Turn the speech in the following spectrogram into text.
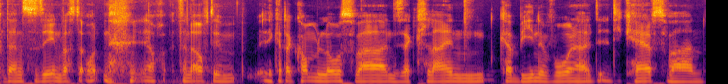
Und dann zu sehen, was da unten auch dann auf dem in den Katakomben los war, in dieser kleinen Kabine, wo halt die Cavs waren.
